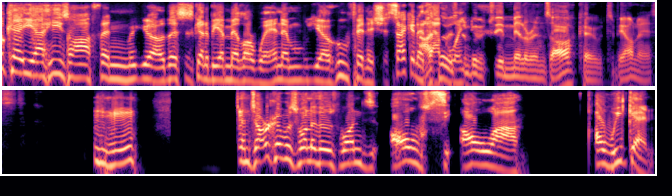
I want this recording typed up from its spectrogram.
okay, yeah, he's off, and you know this is going to be a Miller win, and you know who finishes second at I that thought it was point. going to be between Miller and Zarco, to be honest. hmm And Zarco was one of those ones all all uh, all weekend.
